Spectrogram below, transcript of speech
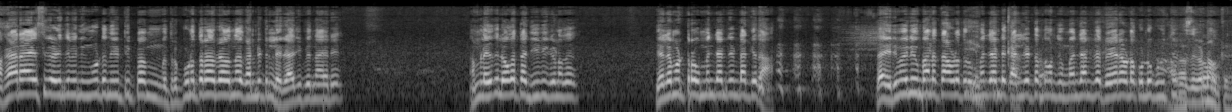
മഹാരാജസ് കഴിഞ്ഞ് പിന്നെ ഇങ്ങോട്ട് നീട്ടിപ്പം തൃപ്പൂണിത്തറ തൃപ്പൂണിത്തുറ വരെ വന്ന് കണ്ടിട്ടില്ലേ രാജീവ് നായർ? നമ്മൾ ഏത് ലോകത്താണ് ജീവിക്കണത്? ജലമെട്രോ ഉമ്മൻചാണ്ടി ഉണ്ടാക്കിയതാ. എരുമേലി വിമാനത്താവളത്തിൽ ഉമ്മൻചാണ്ടി കല്ലിട്ടെന്ന് പറഞ്ഞ് ഉമ്മൻചാണ്ടിന്റെ പേര് അവിടെ കൊണ്ട് കുളിച്ചിട്ടുണ്ട് കേട്ടോ.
